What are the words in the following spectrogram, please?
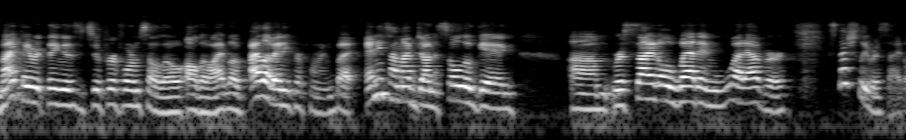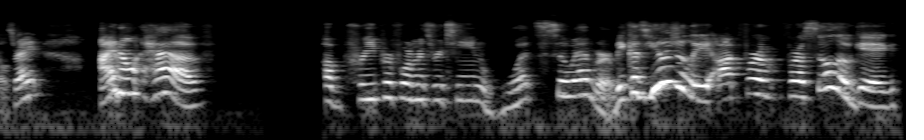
my favorite thing is to perform solo. Although I love I love any performing, but anytime I've done a solo gig, um, recital, wedding, whatever, especially recitals, right? I don't have a pre-performance routine whatsoever because usually uh, for a, for a solo gig,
